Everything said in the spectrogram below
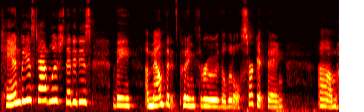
can be established that it is the amount that it's putting through the little circuit thing, um,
